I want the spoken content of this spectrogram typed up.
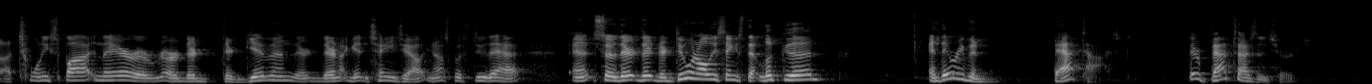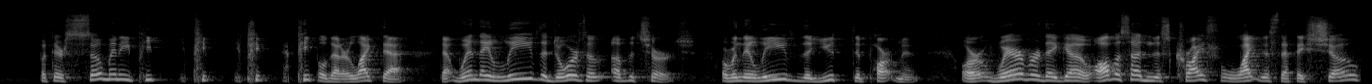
a 20 spot in there or, or, they're they're giving, they're they're not getting change out. You're not supposed to do that. And so they're, they're, they're doing all these things that look good. And they were even baptized. They're baptized in church. But there's so many pe- pe- pe- people that are like that that when they leave the doors of, of the church or when they leave the youth department or wherever they go, all of a sudden this Christ likeness that they show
